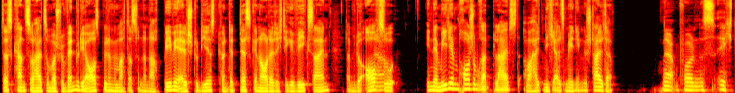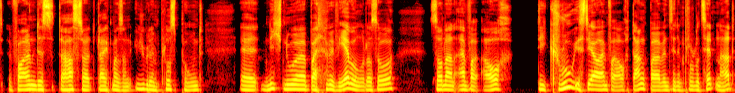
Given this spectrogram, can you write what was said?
das kannst du halt zum Beispiel, wenn du die Ausbildung gemacht hast und danach BWL studierst, könnte das genau der richtige Weg sein, damit du auch ja. so in der Medienbranche bleibst, aber halt nicht als Mediengestalter. Ja, voll. Das ist echt, vor allem das, da hast du halt gleich mal so einen üblen Pluspunkt, äh, nicht nur bei der Bewerbung oder so, sondern einfach auch, die Crew ist ja einfach auch dankbar, wenn sie einen Produzenten hat,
